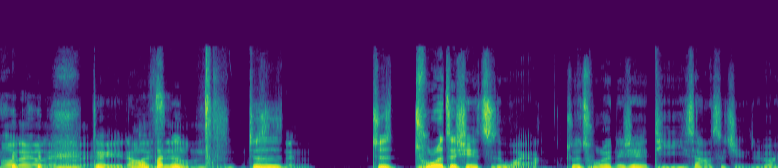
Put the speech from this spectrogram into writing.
，OK OK OK。对，然后反正就是就是除了这些之外啊，就是除了那些体力上的事情之外，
